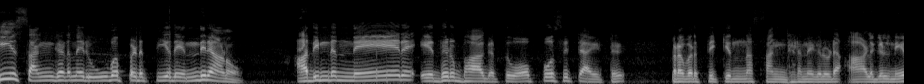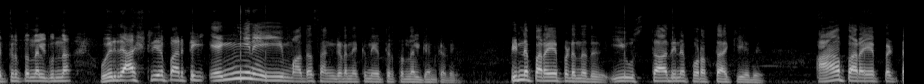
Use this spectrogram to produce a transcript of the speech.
ഈ സംഘടന രൂപപ്പെടുത്തിയത് എന്തിനാണോ? അതിന്റെ നേരെ എതിർഭാഗത്ത് ഓപ്പോസിറ്റായിട്ട് പ്രവർത്തിക്കുന്ന സംഘടനകളുടെ ആളുകൾ നേതൃത്വം നൽകുന്ന ഒരു രാഷ്ട്രീയ പാർട്ടി എങ്ങനെ ഈ മതസംഘടനയ്ക്ക് നേതൃത്വം നൽകാൻ കഴിയും? പിന്നെ പറയപ്പെടുന്നത് ഈ ഉസ്താദിനെ പുറത്താക്കിയത് ആ പറയപ്പെട്ട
